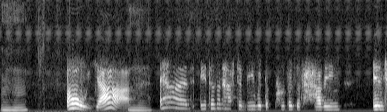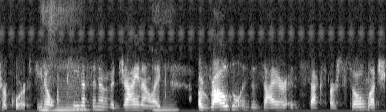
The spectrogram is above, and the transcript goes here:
too. Oh yeah, and it doesn't have to be with the purpose of having intercourse. You know, a penis and a vagina, like arousal and desire and sex are so much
